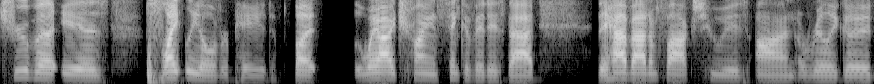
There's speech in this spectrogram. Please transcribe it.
Trouba is slightly overpaid, but the way I try and think of it is that they have Adam Fox who is on a really good,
